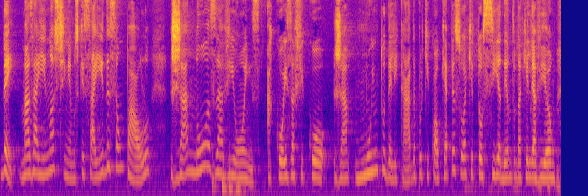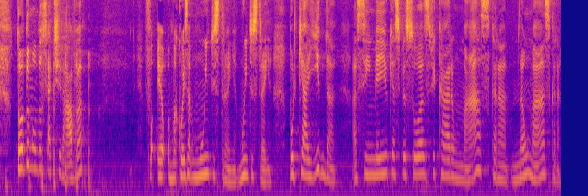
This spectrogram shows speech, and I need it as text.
Bem, mas aí nós tínhamos que sair de São Paulo, já nos aviões a coisa ficou já muito delicada, porque qualquer pessoa que tossia dentro daquele avião, todo mundo se atirava. É uma coisa muito estranha, muito estranha. Porque a ida, assim, meio que as pessoas ficaram máscara, não máscara,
